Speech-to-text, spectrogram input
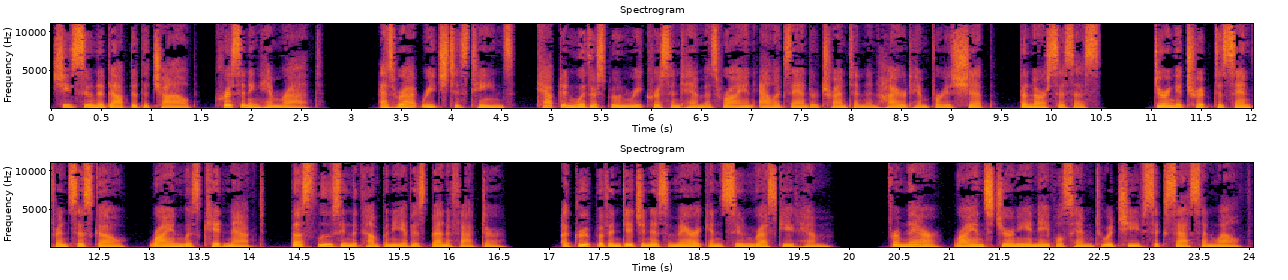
She soon adopted the child, christening him Rat. As Rat reached his teens, Captain Witherspoon rechristened him as Ryan Alexander Trenton and hired him for his ship, the Narcissus. During a trip to San Francisco, Ryan was kidnapped, thus losing the company of his benefactor. A group of indigenous Americans soon rescued him. From there, Ryan's journey enables him to achieve success and wealth.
